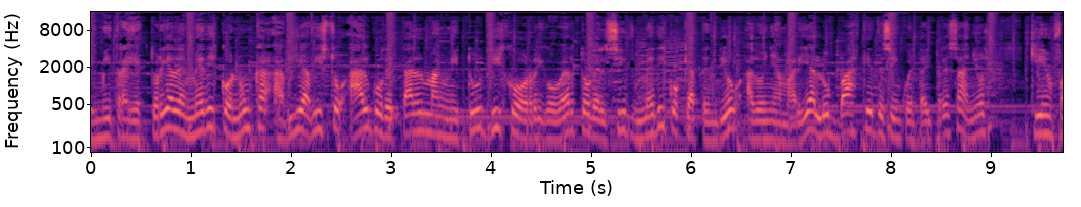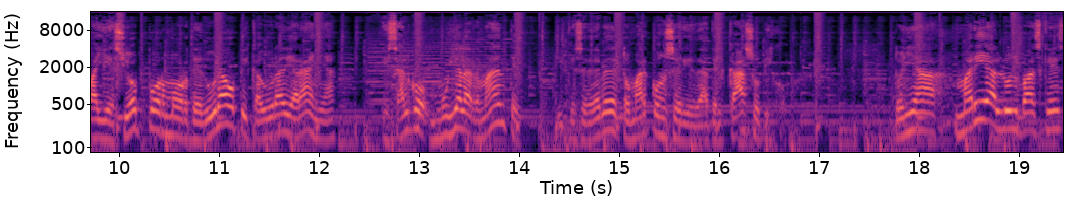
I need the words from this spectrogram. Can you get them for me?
En mi trayectoria de médico nunca había visto algo de tal magnitud, dijo Rigoberto del Cid, médico que atendió a doña María Luz Vázquez de 53 años, quien falleció por mordedura o picadura de araña. Es algo muy alarmante y que se debe de tomar con seriedad el caso, dijo. Doña María Luz Vázquez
